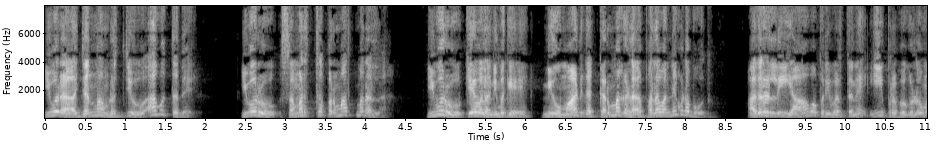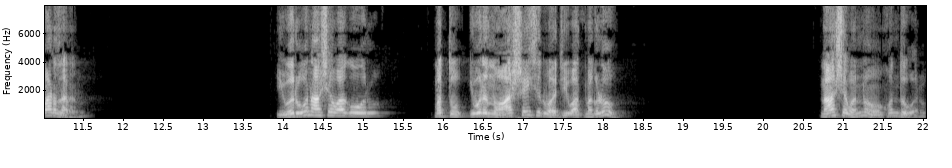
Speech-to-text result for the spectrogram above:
ಇವರ ಜನ್ಮ ಮೃತ್ಯು ಆಗುತ್ತದೆ. ಇವರು ಸಮರ್ಥ ಪರಮಾತ್ಮರಲ್ಲ. ಇವರು ಕೇವಲ ನಿಮಗೆ ನೀವು ಮಾಡಿದ ಕರ್ಮಗಳ ಫಲವನ್ನೇ ಕೊಡಬಹುದು. ಅದರಲ್ಲಿ ಯಾವ ಪರಿವರ್ತನೆ ಈ ಪ್ರಭುಗಳು ಮಾಡಲಾರರು? ಇವರೂ ನಾಶವಾಗುವವರು ಮತ್ತು ಇವರನ್ನು ಆಶ್ರಯಿಸಿರುವ ಜೀವಾತ್ಮಗಳು ನಾಶವನ್ನು ಹೊಂದುವರು.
